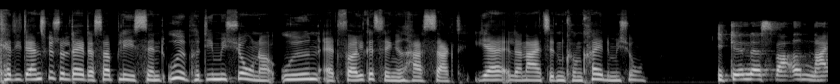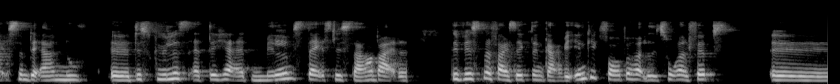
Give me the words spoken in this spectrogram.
kan de danske soldater så blive sendt ud på de missioner, uden at Folketinget har sagt ja eller nej til den konkrete mission? Igen er svaret nej, som det er nu. Øh, det skyldes, at det her er et mellemstatsligt samarbejde. Det vidste man faktisk ikke, dengang vi indgik forbeholdet i 92. Øh,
